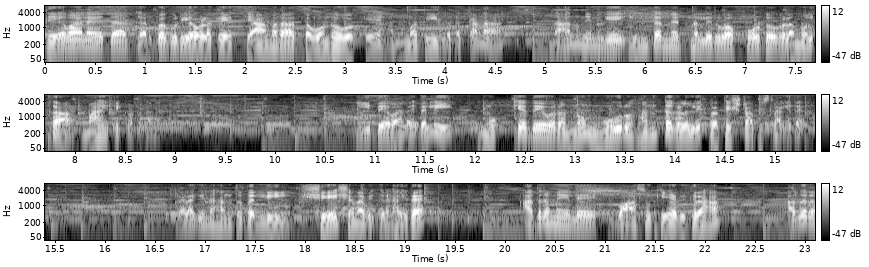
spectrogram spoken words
ದೇವಾಲಯದ ಗರ್ಭಗುಡಿಯ ಒಳಗೆ ಕ್ಯಾಮರಾ ತಗೊಂಡು ಹೋಗೋಕ್ಕೆ ಅನುಮತಿ ಇಲ್ಲದ ಕಾರಣ ನಾನು ನಿಮಗೆ ಇಂಟರ್ನೆಟ್ನಲ್ಲಿರುವ ಫೋಟೋಗಳ ಮೂಲಕ ಮಾಹಿತಿ ಕೊಡ್ತೇನೆ. ಈ ದೇವಾಲಯದಲ್ಲಿ ಮುಖ್ಯ ದೇವರನ್ನು ಮೂರು ಹಂತಗಳಲ್ಲಿ ಪ್ರತಿಷ್ಠಾಪಿಸಲಾಗಿದೆ. ಕೆಳಗಿನ ಹಂತದಲ್ಲಿ ಶೇಷನ ವಿಗ್ರಹ ಇದೆ. ಅದರ ಮೇಲೆ ವಾಸುಕಿಯ ವಿಗ್ರಹ. ಅದರ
